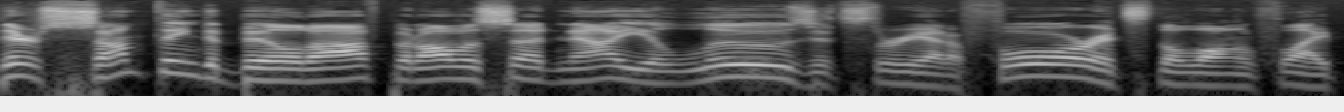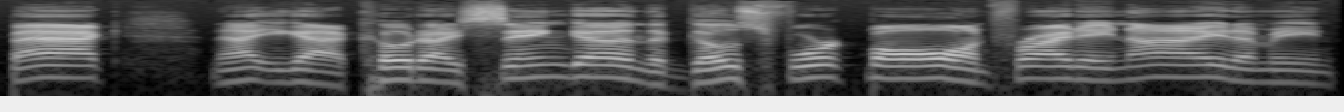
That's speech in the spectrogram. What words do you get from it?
there's something to build off. But all of a sudden, now you lose. It's three out of four. It's the long flight back. Now you got Kodai Senga and the ghost forkball on Friday night. I mean."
